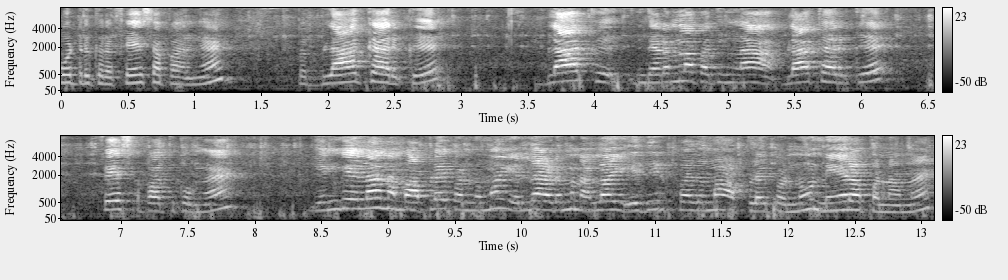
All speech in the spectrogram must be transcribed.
போட்டிருக்கிற ஃபேஸை பாருங்கள் இப்போ பிளாக்காக இருக்குது பிளாக்கு இந்த இடம்லாம் பார்த்தீங்களா? பிளாக்காக இருக்குது ஃபேஸை பார்த்துக்கோங்க. எங்கெல்லாம் நம்ம அப்ளை பண்ணணுமோ எல்லா இடமும் நல்லா எதிர்ப்பதமாக அப்ளை பண்ணணும் நேராக பண்ணாமல்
